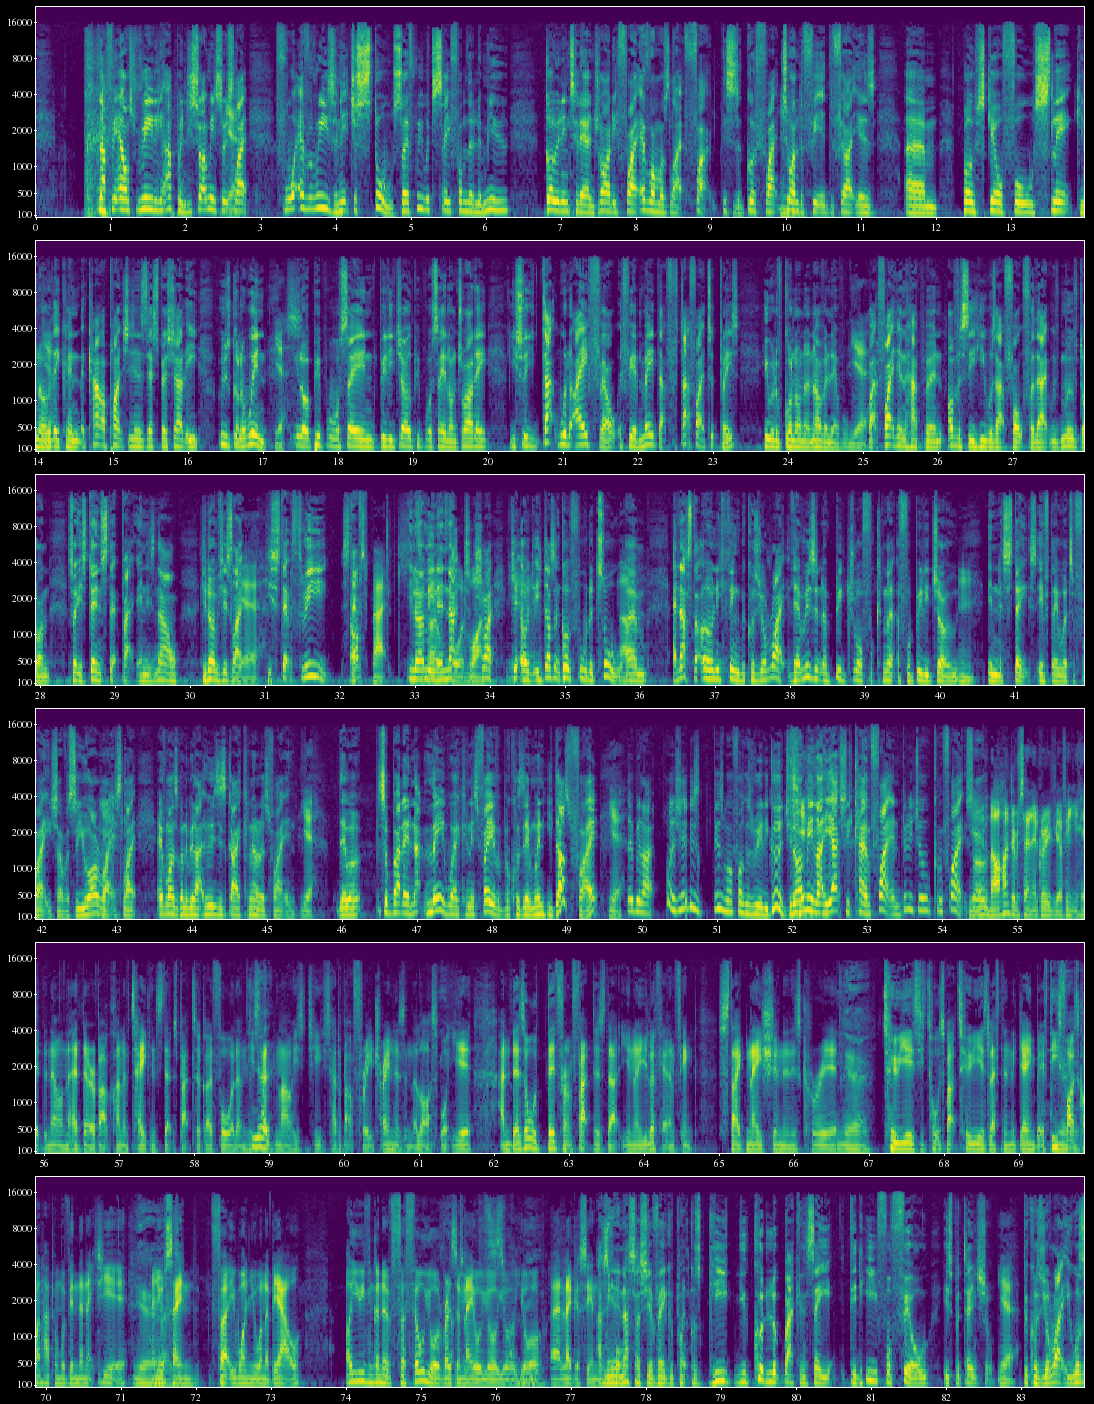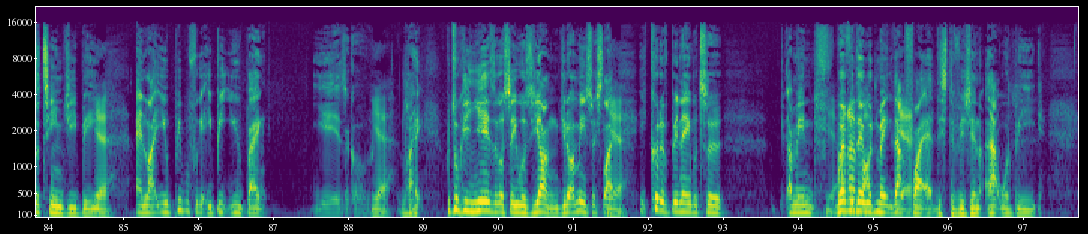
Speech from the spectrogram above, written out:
Nothing else really happened. You see what I mean? So it's yeah. like, for whatever reason, it just stalls. So if we were to say from the Lemieux going into the Andrade fight, everyone was like, fuck, this is a good fight. Mm. Two undefeated fighters. Um, both skillful, slick. You know, yeah. they can the counter punches is their specialty. Who's going to win? Yes. You know, people were saying Billy Joe. People were saying Andrade. You so that would I felt if he had made that that fight took place, he would have gone on another level. Yeah. But fight didn't happen. Obviously, he was at fault for that. We've moved on. So he's then stepped back and he's now. Do you know what I'm saying? It's like yeah. he stepped three steps after, back. You know what I mean? And that to try. Yeah. Oh, he doesn't go forward at all. No. Um, and that's the only thing because you're right. There isn't a big draw for for Billy Joe mm. in the states if they were to fight each other. So you are right. Yeah. It's like everyone's going to be like, "Who's this guy Canelo's fighting?" Yeah. They won't. So, but then that may work in his favor because then when he does fight, yeah, they'll be like, "Oh shit, this this motherfucker's really good." You know what I mean? Like he actually can fight, and Billy Joe can fight. So, yeah, no, 100 percent agree with you. I think you hit the nail on the head there about kind of taking steps back to go forward. And he's yeah. had now he's he's had about three trainers in the last what year, and there's all different factors that you know you look at and think stagnation in his career. Yeah. Two years, he talks about two years left in the game. But if these yeah. fights can't happen within the next year, yeah, and you're saying 31, you want to be out, are you even going to fulfill your resume or your your your uh, legacy in the I mean, sport? and that's actually a very good point because he, you could look back and say, did he fulfill his potential? Yeah. Because you're right, he was a team GB. Yeah. And like you, people forget he beat Eubank years ago. Yeah. Like we're talking years ago, so he was young. Do you know what I mean? So it's like yeah. he could have been able to I mean, yeah, whether I they would make that yeah. fight at this division, that would be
